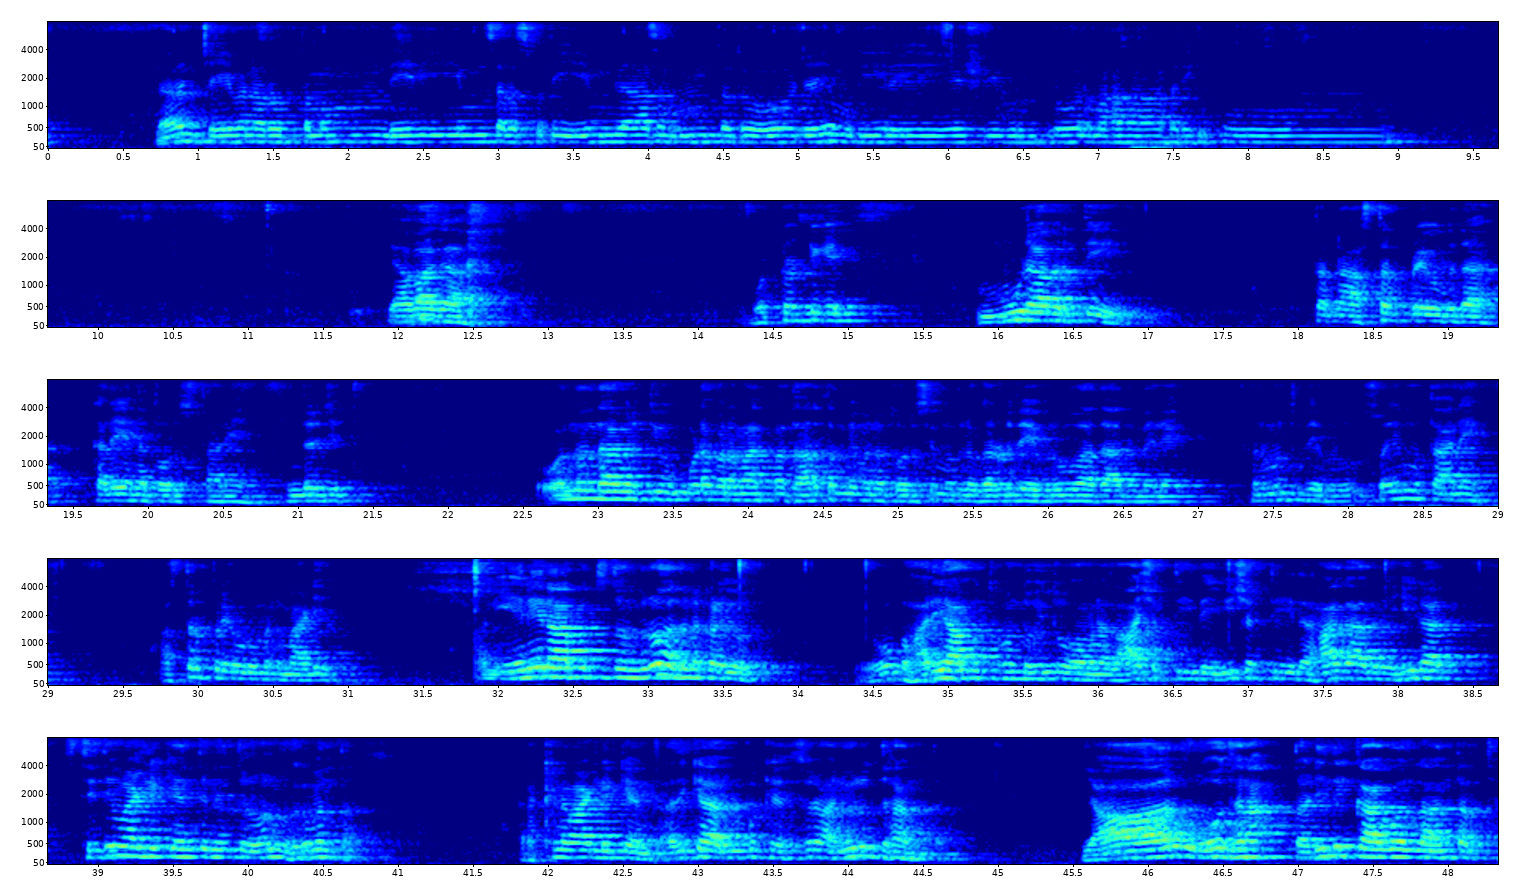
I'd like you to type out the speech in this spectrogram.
नरं चैव नरोत्तमं देवीं सरस्वतीं व्यासं ततो जयमुदीरे श्रीगुरुभ्यो नमः। हरिः ಓಂ ಯಾವಾಗ? ಒಟ್ಟೊಟ್ಟಿಗೆ ಮೂರಾವರ್ತಿ ತನ್ನ ಅಸ್ತ್ರಪ್ರಯೋಗದ ಕಲೆಯನ್ನು ತೋರಿಸ್ತಾನೆ ಇಂದ್ರಜಿತ್. ಒಂದೊಂದು ಆವೃತ್ತಿಯು ಕೂಡ ಪರಮಾತ್ಮ ತಾರತಮ್ಯವನ್ನು ತೋರಿಸಿ ಮೊದಲು ಗರುಡದೇವರು ಅದಾದ ಮೇಲೆ ಹನುಮಂತ ದೇವರು ಸ್ವಯಂ ತಾನೇ ಅಸ್ತ್ರಪ್ರಯೋಗವನ್ನು ಮಾಡಿ ಅವನು ಏನೇನು ಆಪತ್ತು ತಂದರೂ ಅದನ್ನು ಕಳೆಯೋದು. ಅಯ್ಯೋ, ಭಾರಿ ಆಪತ್ತು ಬಂದು ಹೋಯಿತು ಅವನಲ್ಲಿ ಆ ಶಕ್ತಿ ಇದೆ, ಈ ಶಕ್ತಿ ಇದೆ, ಹಾಗಾದರೆ ಹೀಗಾದ ಸ್ಥಿತಿ ಮಾಡಲಿಕ್ಕೆ ಅಂತ ನಿಂತಿರುವನು ಭಗವಂತ. ರಕ್ಷಣೆ ಮಾಡಲಿಕ್ಕೆ ಅಂತ. ಅದಕ್ಕೆ ಆ ರೂಪಕ್ಕೆ ಹೆಸರು ಅನಿರುದ್ಧ ಅಂತ. ಯಾರು ರೋಧನ ತಡಿಲಿಕ್ಕಾಗೋಲ್ಲ ಅಂತ ಅರ್ಥ.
